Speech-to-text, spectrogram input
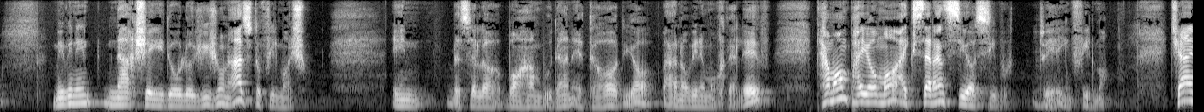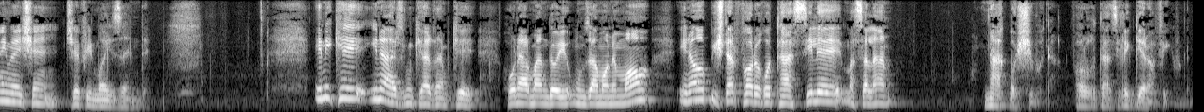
می‌بینین نقش ایدئولوژیشون هست تو فیلماشون. این به صلاح با هم بودن اتحاد یا عناوین مختلف. تمام پیاما اکثرا سیاسی بود توی این فیلم ها چه انیمیشن چه فیلم های زنده. اینی که اینو عرض می‌کردم که هنرمندای اون زمان ما اینا بیشتر فارغ و تحصیل مثلا نقاشی بودن فارغ تحصیل گرافیک بودن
